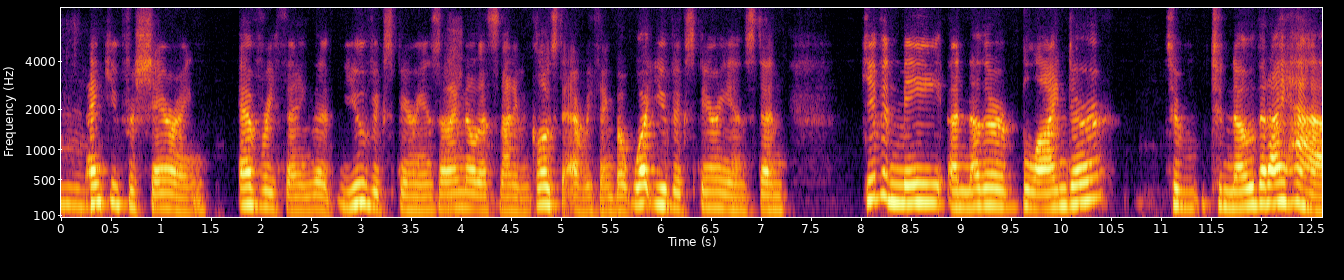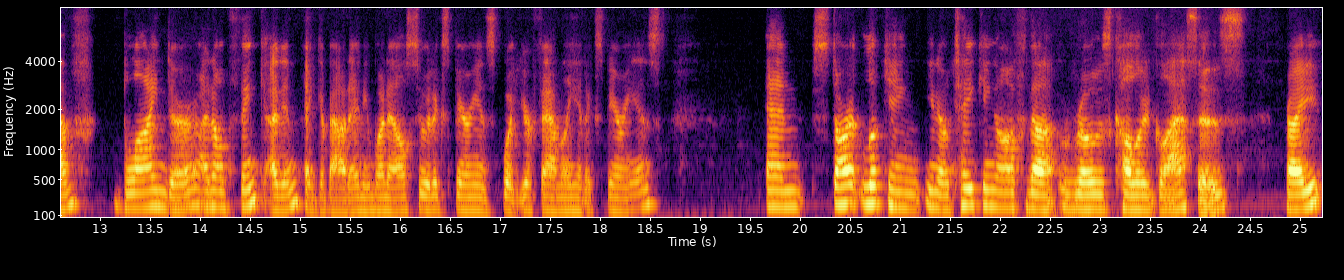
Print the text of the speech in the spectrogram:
Mm. Thank you for sharing everything that you've experienced. And I know that's not even close to everything, but what you've experienced and given me another blinder to, to know that I have blinder. I don't think, I didn't think about anyone else who had experienced what your family had experienced. And start looking, you know, taking off the rose colored glasses right?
